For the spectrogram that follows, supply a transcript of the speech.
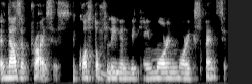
another prices. The cost of Mm. living became more and more expensive.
